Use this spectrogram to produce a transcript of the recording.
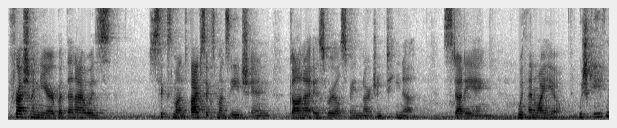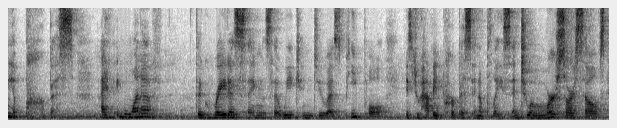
freshman year, but then I was six months, five six months each in Ghana, Israel, Spain, and Argentina, studying with NYU, which gave me a purpose. I think one of the greatest things that we can do as people is to have a purpose in a place and to immerse ourselves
